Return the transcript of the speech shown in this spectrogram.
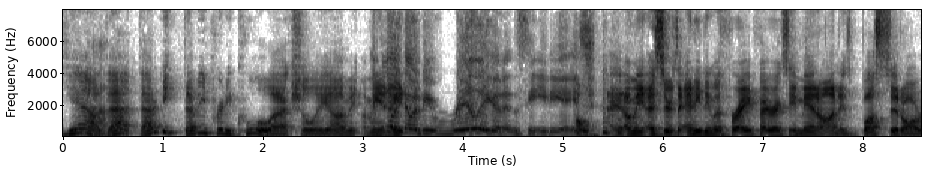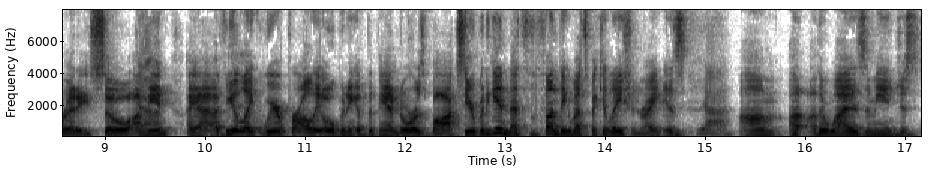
yeah, that that'd be that'd be pretty cool actually. I mean, I I mean, feel like that would be really good in CEDH. oh, I, I mean, I seriously, anything with Phy- Phyrexian mana on is busted already. So I mean, I I feel like we're probably opening up the Pandora's box here. But again, that's the fun thing about speculation, right? Is yeah. um, otherwise, I mean, just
